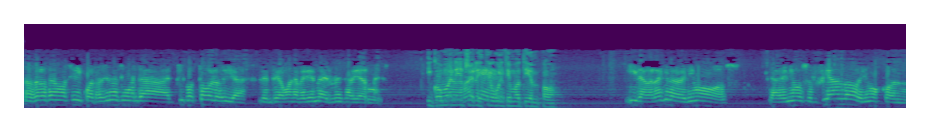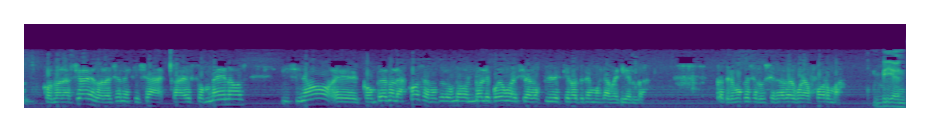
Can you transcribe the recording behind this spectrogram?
Nosotros tenemos, sí, 450 chicos todos los días. Le entregamos la merienda de lunes a viernes. ¿Y cómo han hecho en este último tiempo? Y la verdad que la venimos la venimos surfeando, venimos con, con donaciones, donaciones que ya cada vez son menos, y si no, eh, comprando las cosas, nosotros no, no le podemos decir a los pibes que no tenemos la merienda. Lo tenemos que solucionar de alguna forma. Bien.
